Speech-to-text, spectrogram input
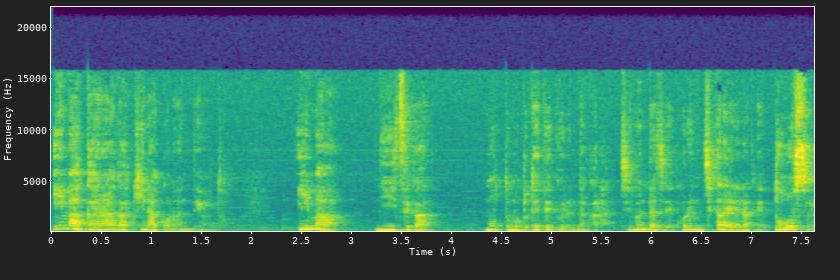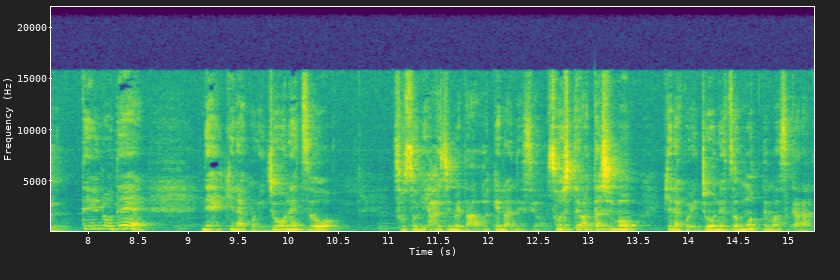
今からがきな粉なんだよと今ニーズがもっともっと出てくるんだから自分たちでこれに力入れなくてどうする？っていうのでねきな粉に情熱を注ぎ始めたわけなんですよそして私もきな粉に情熱を持ってますから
